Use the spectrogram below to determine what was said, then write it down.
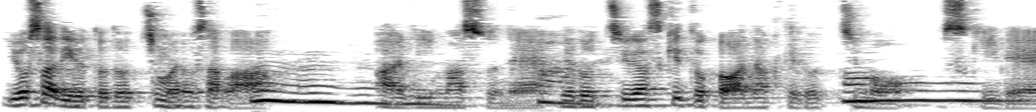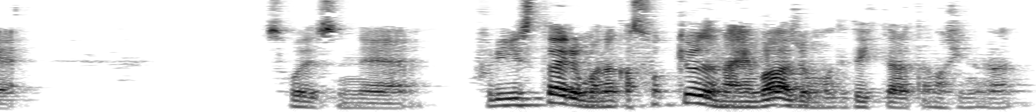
良さで言うとどっちも良さはありますね。で、どっちが好きとかはなくてどっちも好きで、そうですね。フリースタイルもなんか即興じゃないバージョンも出てきたら楽しいな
